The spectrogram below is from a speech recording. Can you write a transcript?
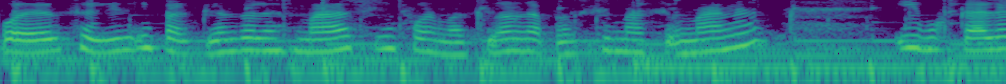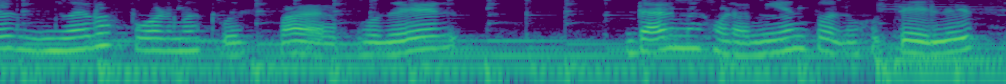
poder seguir impartiéndoles más información la próxima semana y buscarles nuevas formas pues para poder dar mejoramiento a los hoteles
